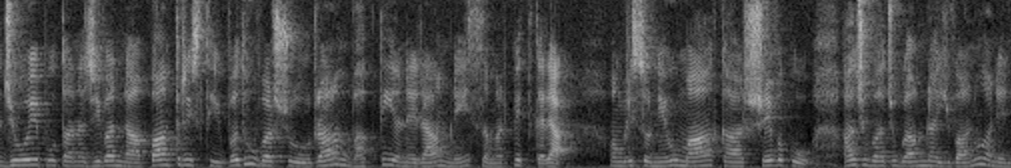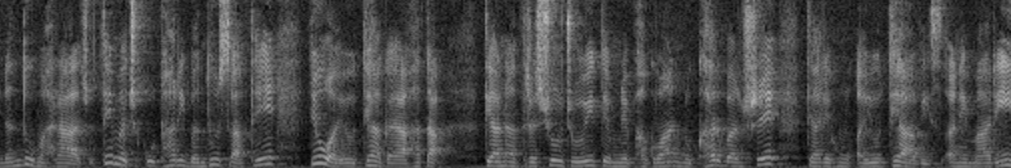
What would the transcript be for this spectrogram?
જેઓએ પોતાના જીવનના પાંત્રીસથી વધુ વર્ષો રામ ભક્તિ અને રામને સમર્પિત કર્યા. ઓગણીસો નેવુંમાં કાર સેવકો, આજુબાજુ ગામના યુવાનો અને નંદુ મહારાજ તેમજ કોઠારી બંધુ સાથે તેઓ અયોધ્યા ગયા હતા. ત્યાંના દ્રશ્યો જોઈ તેમણે ભગવાનનું ઘર બનશે, ત્યારે હું અયોધ્યા આવીશ અને મારી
